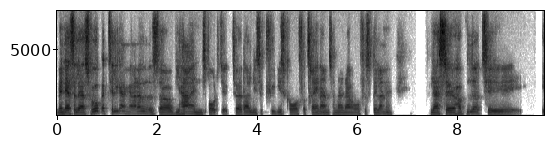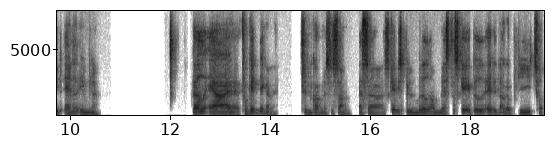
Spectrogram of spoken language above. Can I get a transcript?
men altså lad os håbe, at tilgangen er anderledes, og vi har en sportsdirektør, der er lige så kynisk over for træneren, som han er over for spillerne. Lad os uh, hoppe videre til et andet emne. Hvad er uh, forventningerne til den kommende sæson? Altså, skal vi spille med om mesterskabet? Er det nok at blive top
